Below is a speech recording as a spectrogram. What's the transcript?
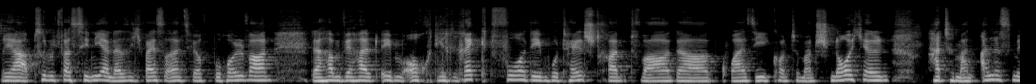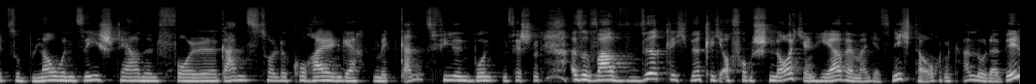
Ja, absolut faszinierend. Also ich weiß, als wir auf Bohol waren, da haben wir halt eben auch direkt vor dem Hotelstrand war, da quasi konnte man schnorcheln, hatte man alles mit so blauen Seesternen voll, ganz tolle Korallengärten mit ganz vielen bunten Fischen. Also war wirklich, wirklich auch vom Schnorcheln her, wenn man jetzt nicht tauchen kann oder will,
